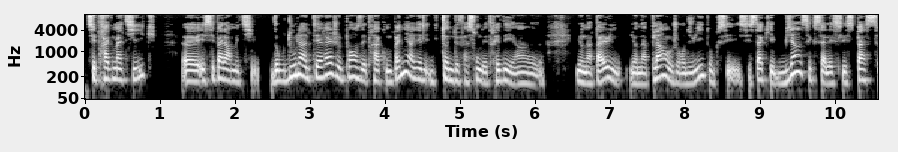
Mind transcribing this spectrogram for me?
c'est pragmatique. Euh, et c'est pas leur métier. Donc d'où l'intérêt, je pense, d'être accompagné. il y a des tonnes de façons d'être aidé. Hein. Il y en a pas une, il y en a plein aujourd'hui. Donc c'est ça qui est bien, c'est que ça laisse l'espace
